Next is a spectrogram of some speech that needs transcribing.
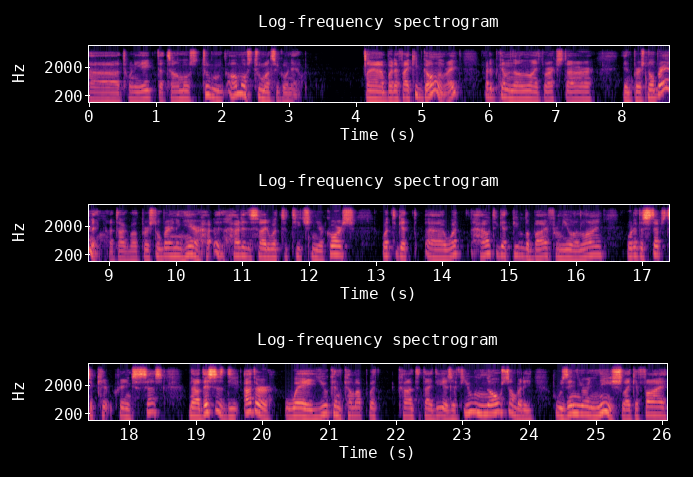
Uh 28 that's almost two almost two months ago now. Uh, but if I keep going right how to become an online rock star in personal branding? I talk about personal branding here. How, how to decide what to teach in your course what to get uh what how to get people to buy from you online. What are the steps to creating success? Now this is the other way you can come up with content ideas. If you know somebody who's in your niche like if I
